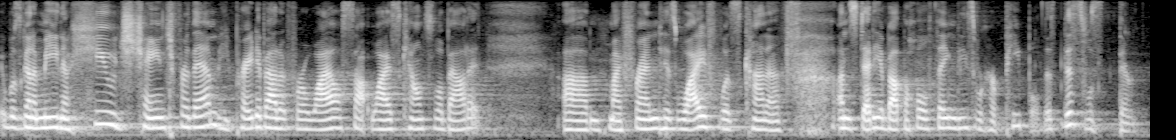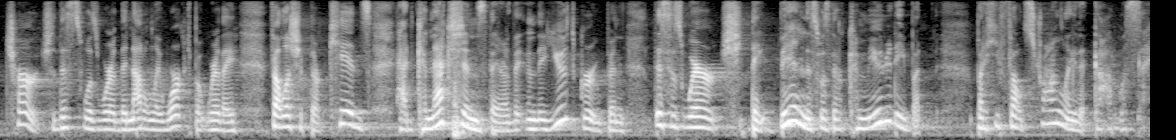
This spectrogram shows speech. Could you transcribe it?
It was going to mean a huge change for them. He prayed about it for a while, sought wise counsel about it. Um, my friend, his wife, was kind of unsteady about the whole thing. These were her people. This, this was their church. This was where they not only worked, but where they fellowship. Their kids had connections there in the youth group, and this is where she, they'd been. This was their community. But, but he felt strongly that God was saying.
